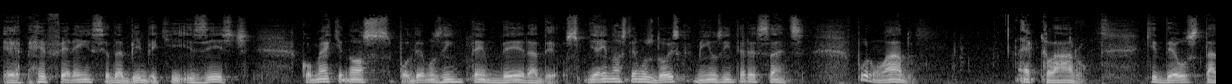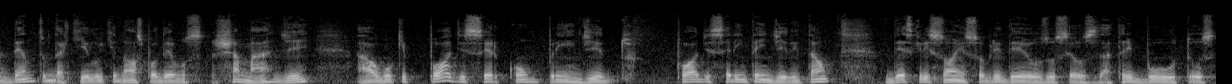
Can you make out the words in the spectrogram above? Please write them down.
é referência da Bíblia que existe, como é que nós podemos entender a Deus? E aí nós temos dois caminhos interessantes. Por um lado, é claro que Deus está dentro daquilo que nós podemos chamar de algo que pode ser compreendido, pode ser entendido. Então, descrições sobre Deus, os seus atributos,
